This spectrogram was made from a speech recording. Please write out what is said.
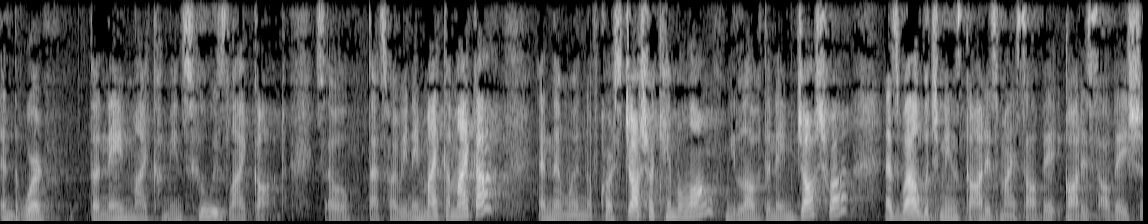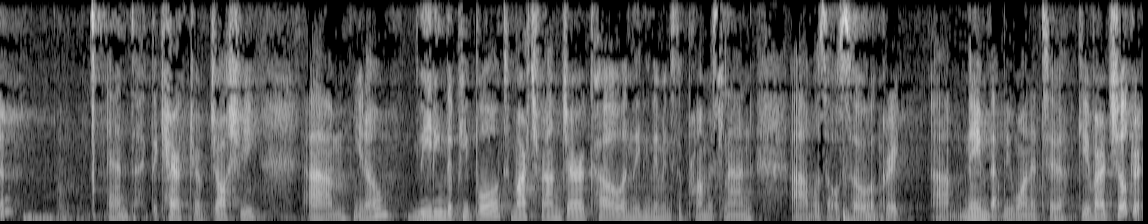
and the word, the name Micah means who is like God. So that's why we named Micah Micah. And then when, of course, Joshua came along, we love the name Joshua as well, which means God is my God is salvation. And the character of Joshi, um, you know, leading the people to march around Jericho and leading them into the promised land, uh, was also a great um, name that we wanted to give our children.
